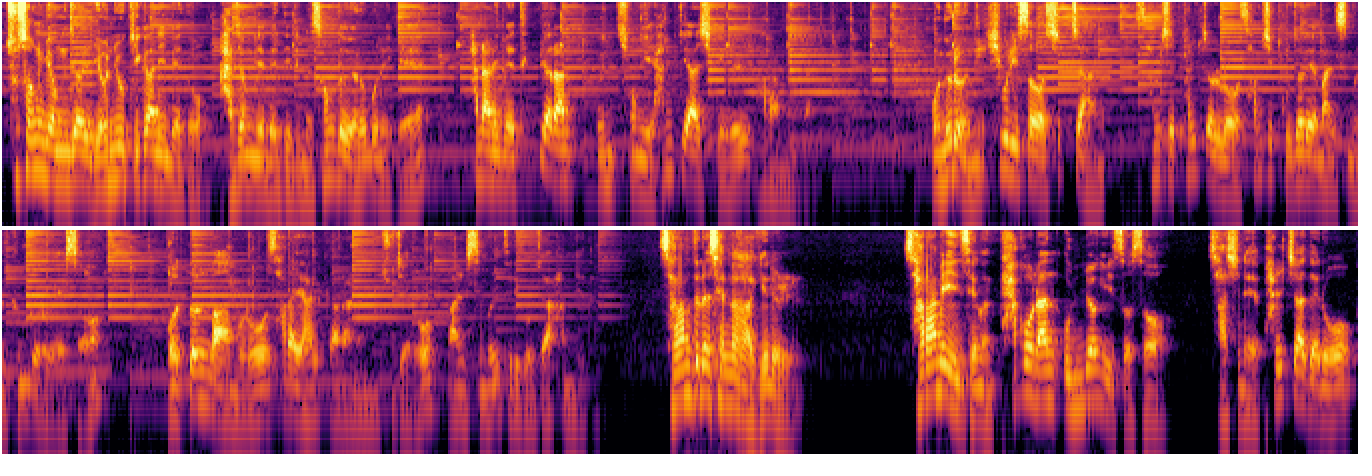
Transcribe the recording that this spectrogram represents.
추석 명절 연휴 기간임에도 가정 예배 드리는 성도 여러분에게 하나님의 특별한 은총이 함께 하시기를 바랍니다. 오늘은 히브리서 10장 38절로 39절의 말씀을 근거로 해서 어떤 마음으로 살아야 할까라는 주제로 말씀을 드리고자 합니다. 사람들은 생각하기를 사람의 인생은 타고난 운명이 있어서 자신의 팔자대로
